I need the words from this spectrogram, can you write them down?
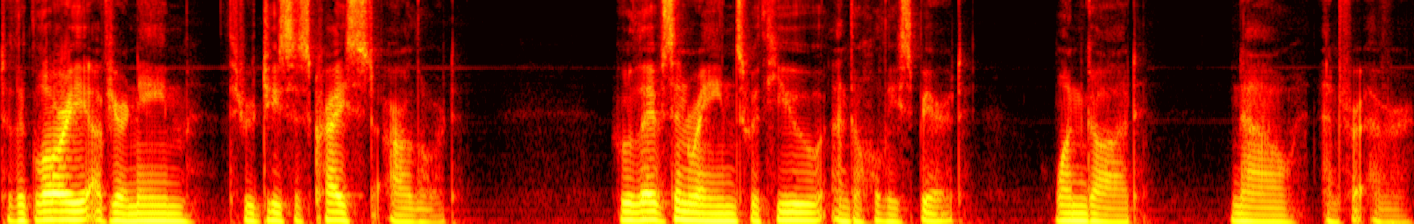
to the glory of your name through Jesus Christ our Lord, who lives and reigns with you and the Holy Spirit, one God, now and forever.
